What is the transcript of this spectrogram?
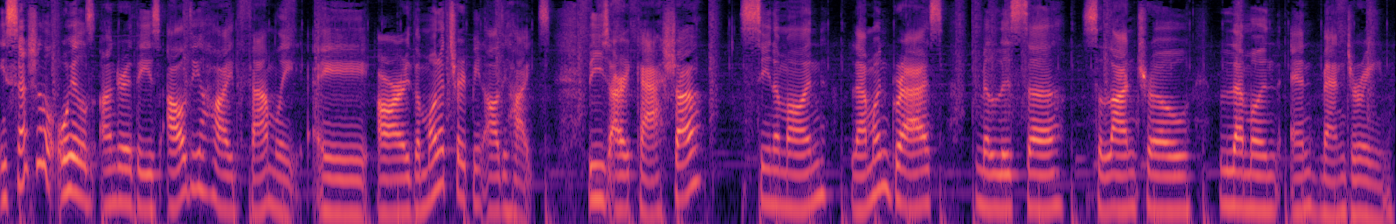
essential oils under this aldehyde family uh, are the monoterpene aldehydes. These are cassia, cinnamon, lemongrass, melissa, cilantro, lemon, and mandarin.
